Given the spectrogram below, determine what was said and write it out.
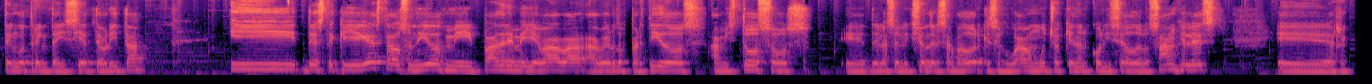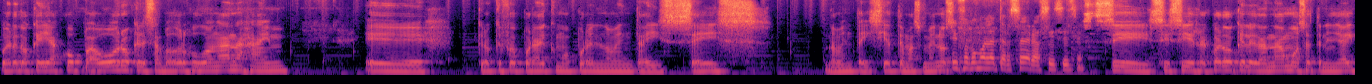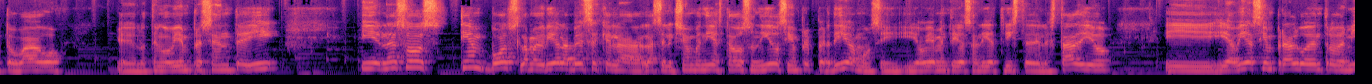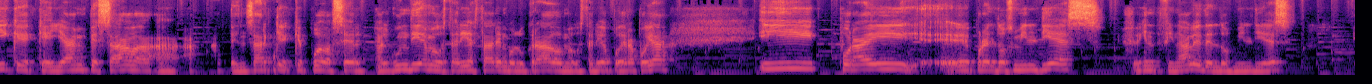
Tengo 37 ahorita. Y desde que llegué a Estados Unidos, mi padre me llevaba a ver dos partidos amistosos eh, de la selección del Salvador que se jugaban mucho aquí en el Coliseo de Los Ángeles. Eh, recuerdo aquella Copa Oro que El Salvador jugó en Anaheim. Eh, creo que fue por ahí como por el 96, 97 más o menos. Sí, fue como la tercera, sí, sí, sí. Sí, sí, sí. Recuerdo que le ganamos a Trinidad y Tobago. Eh, lo tengo bien presente y, y en esos tiempos, la mayoría de las veces que la, la selección venía a Estados Unidos, siempre perdíamos y, obviamente yo salía triste del estadio y, había siempre algo dentro de mí que, que ya empezaba a, pensar qué, qué, puedo hacer. Algún día me gustaría estar involucrado, me gustaría poder apoyar. Y por ahí, eh, por el 2010, finales del 2010,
